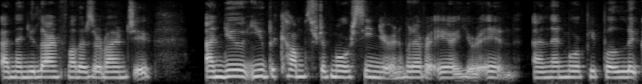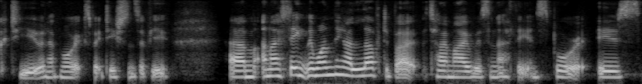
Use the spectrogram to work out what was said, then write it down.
and then you learn from others around you, and you you become sort of more senior in whatever area you're in, and then more people look to you and have more expectations of you. Um, and I think the one thing I loved about the time I was an athlete in sport is,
